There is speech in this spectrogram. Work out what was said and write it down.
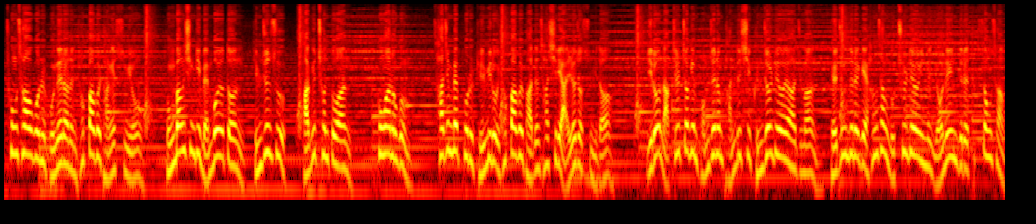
총 4억 원을 보내라는 협박을 당했으며 동방신기 멤버였던 김준수, 박유천 또한 통화녹음, 사진 배포를 빌미로 협박을 받은 사실이 알려졌습니다. 이런 악질적인 범죄는 반드시 근절되어야 하지만 대중들에게 항상 노출되어 있는 연예인들의 특성상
